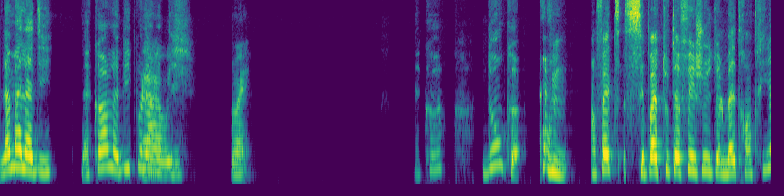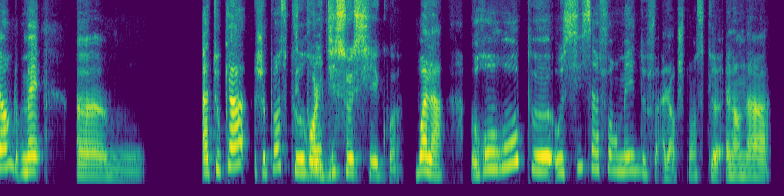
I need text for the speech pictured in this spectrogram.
la maladie, d'accord? La Ah bipolarité, oui, ouais, d'accord? Donc, en fait, c'est pas tout à fait juste de le mettre en triangle, mais euh, en tout cas, je pense que pour le Ro- dissocier, quoi. voilà, Roro peut aussi s'informer de. Alors, je pense qu'elle en a,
